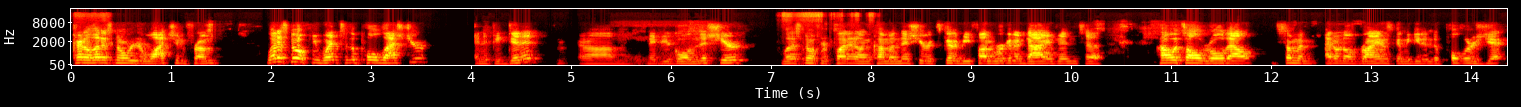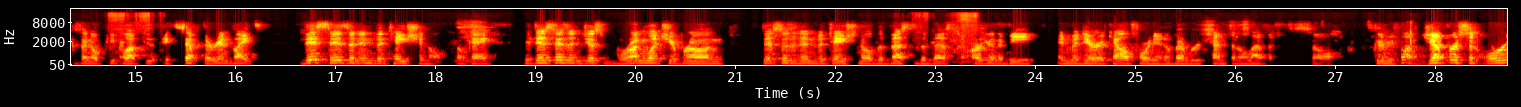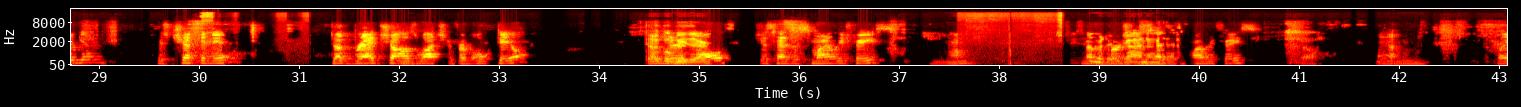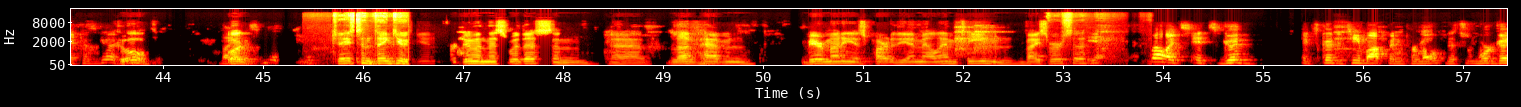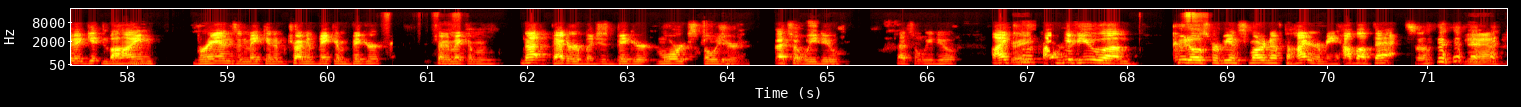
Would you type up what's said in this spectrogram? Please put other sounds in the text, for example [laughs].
Kind of let us know where you're watching from. Let us know if you went to the poll last year, and if you didn't, um, maybe you're going this year. Let us know if you're planning on coming this year. It's going to be fun. We're going to dive into how it's all rolled out. Some I don't know if Ryan's going to get into pollers yet because I know people have to accept their invites. This is an invitational, okay? This isn't just run what you brung. This is an invitational. The best of the best are going to be in Madera, California, November 10th and 11th. So it's going to be fun. Jefferson, Oregon is checking in. Doug Bradshaw's watching from Oakdale. Doug will be there. just has a smiley face. No. Another person just has a smiley face. So, yeah, um, life is good. Cool well, Jason, thank you again for doing this with us, and uh, love having beer money as part of the MLM team, and vice versa. Yeah. Well, it's it's good. It's good to team up and promote. This we're good at getting behind brands and making them, trying to make them bigger, trying to make them not better, but just bigger, more exposure. That's what we do. That's what we do. I Great. I'll give you um, kudos for being smart enough to hire me. How about that? So [laughs] yeah,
